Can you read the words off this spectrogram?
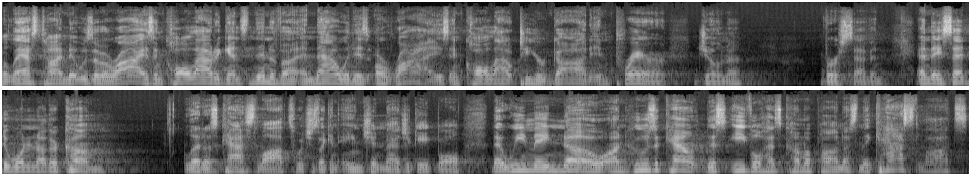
But last time it was arise and call out against Nineveh, and now it is arise and call out to your God in prayer, Jonah. Verse 7. And they said to one another, Come let us cast lots, which is like an ancient magic eight ball, that we may know on whose account this evil has come upon us. And they cast lots,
